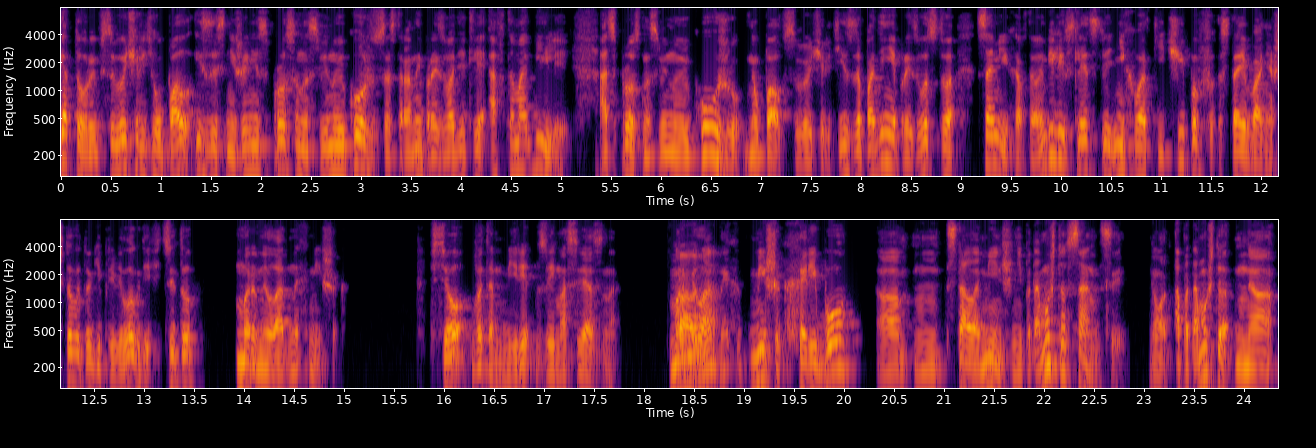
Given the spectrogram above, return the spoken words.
который, в свою очередь, упал из-за снижения спроса на свиную кожу со стороны производителей автомобилей. А спрос на свиную кожу упал, в свою очередь, из-за падения производства самих автомобилей вследствие нехватки чипов с Тайваня, что в итоге привело к дефициту мармеладных мишек. Все в этом мире взаимосвязано. Мармеладных ага. мишек Харибо э, стало меньше не потому, что санкции, вот, а потому что э,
